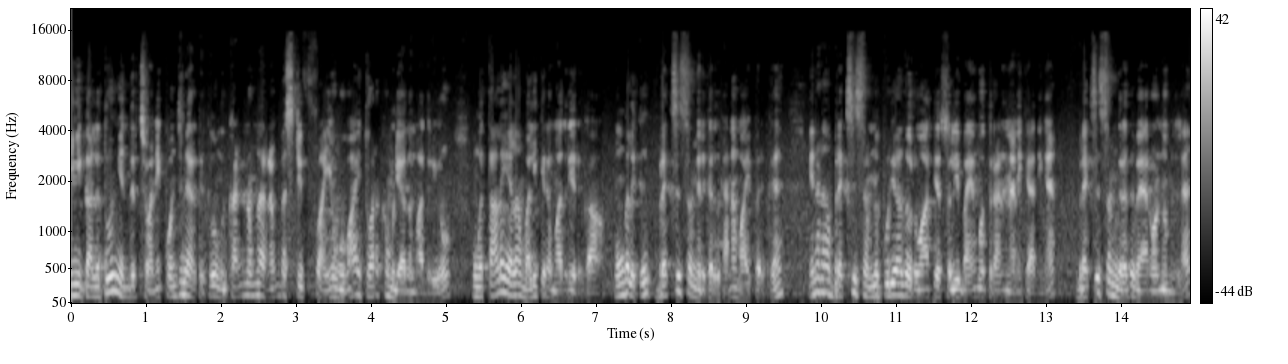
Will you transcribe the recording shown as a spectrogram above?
நீங்க காலைல தூங்கி எந்திரிச்சோடனே கொஞ்ச நேரத்துக்கு உங்க கண்ணம்லாம் ரொம்ப ஸ்டிஃப் ஆகி உங்க வாய் திறக்க முடியாத மாதிரியும் உங்க தலையெல்லாம் வலிக்கிற மாதிரி இருக்கா? உங்களுக்கு பிரெக்சிசம் இருக்கிறதுக்கான வாய்ப்பு இருக்கு. என்னன்னா பிரெக்சிசம்னு புரியாத ஒரு வார்த்தையை சொல்லி பயமுத்துறான்னு நினைக்காதீங்க. பிரெக்சிசம்ங்கிறது வேற ஒன்றும் இல்லை.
